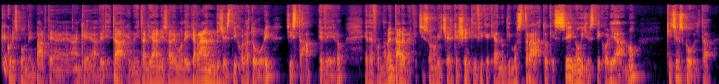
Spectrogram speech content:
che corrisponde in parte anche a verità, che noi italiani saremmo dei grandi gesticolatori, ci sta, è vero, ed è fondamentale perché ci sono ricerche scientifiche che hanno dimostrato che se noi gesticoliamo, chi ci ascolta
